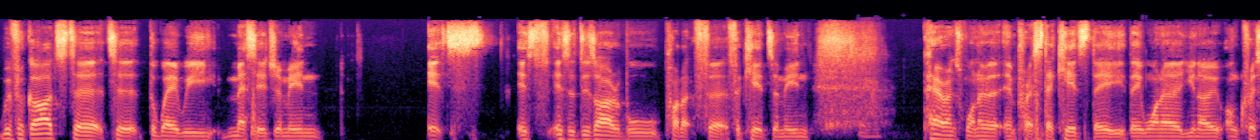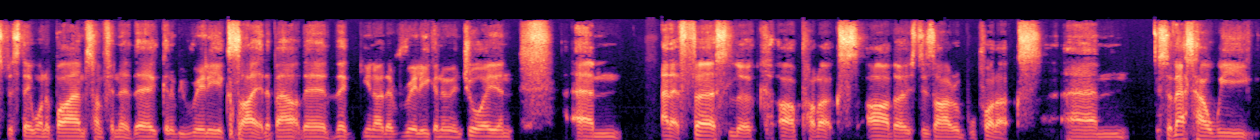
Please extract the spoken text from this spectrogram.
with regards to to the way we message, I mean, it's it's it's a desirable product for for kids. I mean. Parents want to impress their kids. They they want to, you know, on Christmas they want to buy them something that they're going to be really excited about. They're they you know they're really going to enjoy and um and at first look, our products are those desirable products. Um, so that's how we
